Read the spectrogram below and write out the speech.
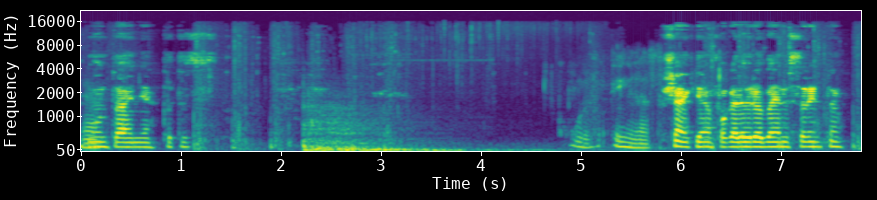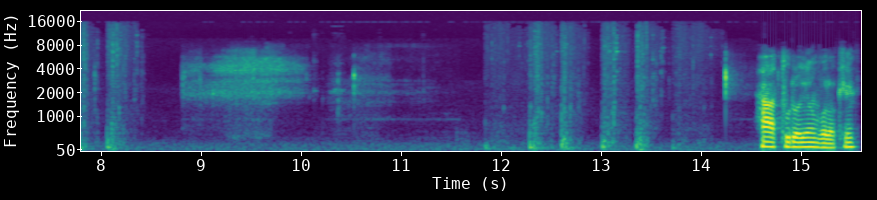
Ja. Montánya. Tehát ez Kurva élet. senki nem fog előre bejönni szerintem. Hátulról jön valaki.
